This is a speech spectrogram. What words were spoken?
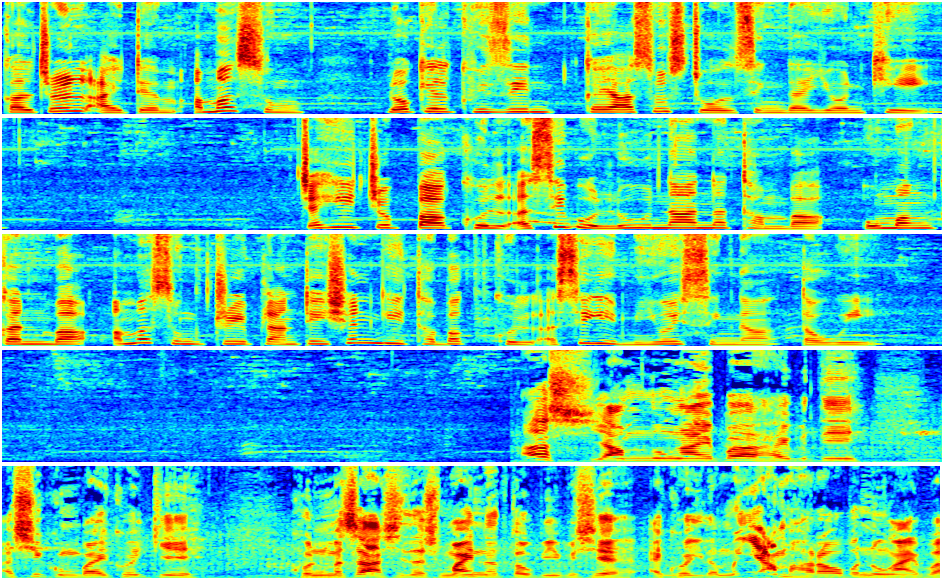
cultural item amasung local cuisine kaya ꯆꯍꯤ ꯆꯨꯞꯄ ꯈꯨꯜ ꯑꯁꯤꯕꯨ ꯂꯨ ꯅꯥꯟꯅ ꯊꯝꯕ ꯎꯃꯪ ꯀꯟꯕ ꯑꯃꯁꯨꯡ ꯇ꯭ꯔꯤ ꯄ꯭ꯂꯥꯟꯇꯦꯁꯟꯒꯤ ꯊꯕꯛ ꯈꯨꯜ ꯑꯁꯤꯒꯤ ꯃꯤꯑꯣꯏꯁꯤꯡꯅ ꯇꯧꯏ ꯑꯁ ꯌꯥꯝ ꯅꯨꯡꯉꯥꯏꯕ ꯍꯥꯏꯕꯗꯤ ꯑꯁꯤꯒꯨꯝꯕ ꯑꯩꯈꯣꯏꯒꯤ ꯈꯨꯟ ꯃꯆꯥꯁꯤꯗ ꯁꯨꯃꯥꯏꯅ ꯇꯧꯕꯤꯕꯁꯦ ꯑꯩꯈꯣꯏꯒꯤꯗꯃꯛ ꯌꯥꯝ ꯍꯔꯥꯎꯕ ꯅꯨꯡꯉꯥꯏꯕ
